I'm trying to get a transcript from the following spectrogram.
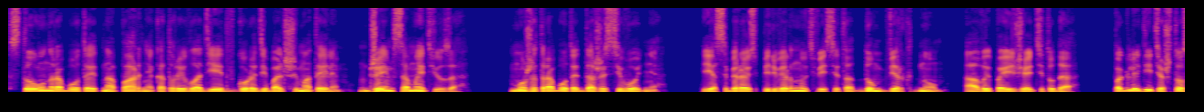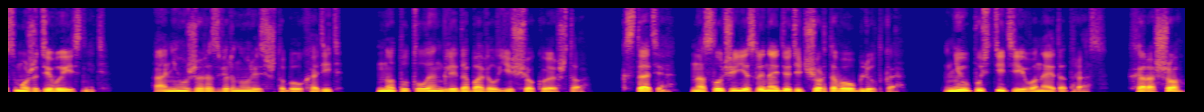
Стоун работает на парня, который владеет в городе большим отелем, Джеймса Мэтьюза. Может работать даже сегодня. Я собираюсь перевернуть весь этот дом вверх дном, а вы поезжайте туда. Поглядите, что сможете выяснить». Они уже развернулись, чтобы уходить, но тут Лэнгли добавил еще кое-что. «Кстати, на случай, если найдете чертова ублюдка, не упустите его на этот раз. Хорошо?»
